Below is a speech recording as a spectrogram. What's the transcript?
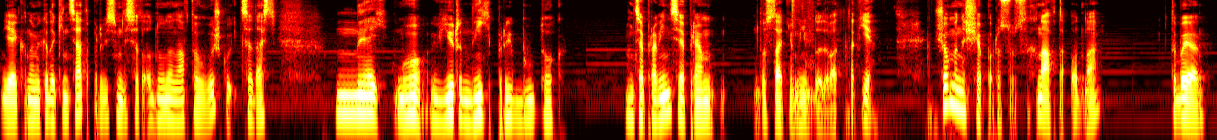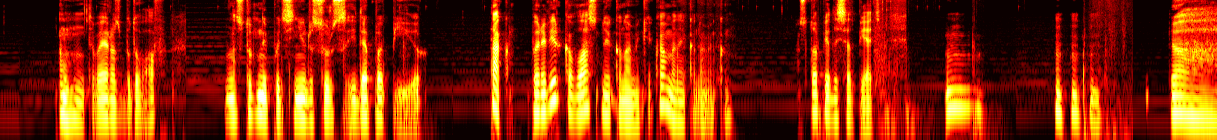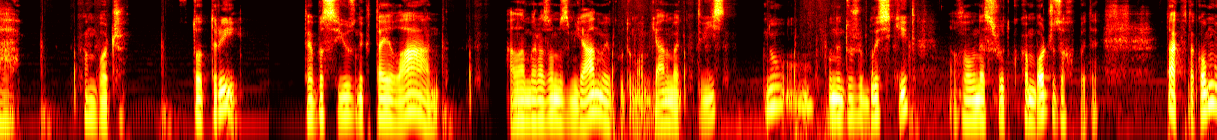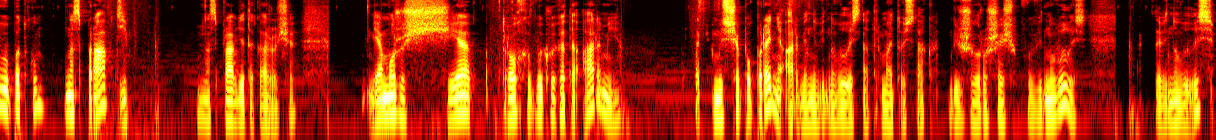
Є економіка до кінця, тепер 81 на нафтову вишку, і це дасть неймовірний прибуток. Ця провінція прям достатньо мені буде давати. Так є. Що в мене ще по ресурсах? Нафта одна. Тебе я. Угу, тебе я розбудував. Наступний по ціні ресурс йде папір. Так, перевірка власної економіки. Яка в мене економіка? 155. Да. Камбоджа. 103. У Тебе союзник Таїланд. Але ми разом з М'янмою будемо. М'янма 200. Ну, вони дуже близькі. Головне швидко Камбоджу захопити. Так, в такому випадку, насправді, насправді так кажучи, я можу ще трохи викликати армії. Так, ми ще попередня армія не відновилась, натримайте ось так. Більше грошей, щоб ви відновились. Так, це відновились.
